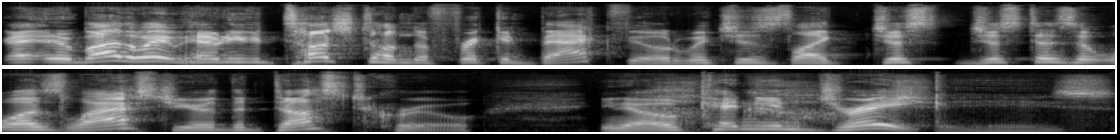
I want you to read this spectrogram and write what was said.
and by the way, we haven't even touched on the freaking backfield, which is like just just as it was last year, the Dust Crew. You know, Kenyon oh, Drake. Jeez.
